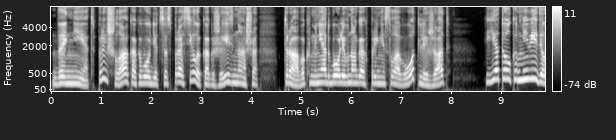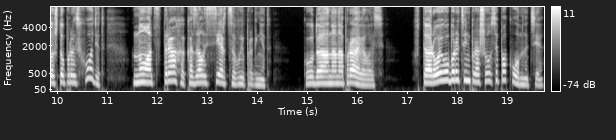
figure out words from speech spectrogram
Да нет, пришла, как водится, спросила, как жизнь наша. Травок мне от боли в ногах принесла, вот лежат. Я толком не видела, что происходит, но от страха, казалось, сердце выпрыгнет. Куда она направилась? Второй оборотень прошелся по комнате.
